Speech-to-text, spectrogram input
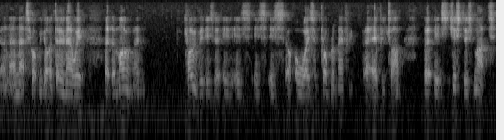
and, and that's what we've got to do. Now, we're, at the moment, COVID is, a, is, is, is always a problem every, at every club, but it's just as much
